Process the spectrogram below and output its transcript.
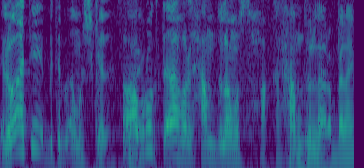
دلوقتي بتبقى مشكلة صحيح. فمبروك تأهل الحمد لله مستحق الحمد لله رب العالمين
